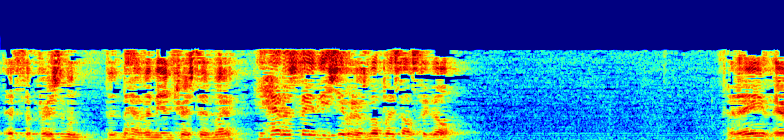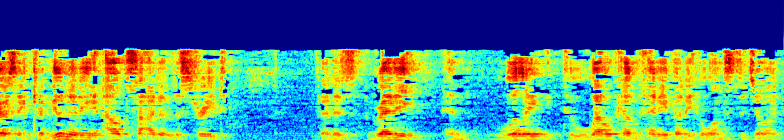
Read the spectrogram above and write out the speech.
if the person didn't have any interest in learning, he had to stay in the yeshiva. There was no place else to go. Today, there's a community outside in the street that is ready and willing to welcome anybody who wants to join.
